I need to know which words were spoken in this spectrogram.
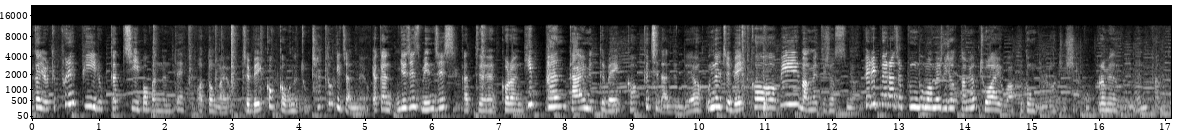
약간 이렇게 preppy look같이 입어봤는데 어떤가요? 제 메이크업과 오늘 좀 찰떡이지 않나요? 약간 뉴진스 민지스 같은 그런 hip한 가을 mute 메이크업 끝이 났는데요 오늘 제 메이크업이 마음에 드셨으면 페리페라 제품도 마음에 드셨다면 좋아요와 구독 눌러주시고 그러면 우리는 봐요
